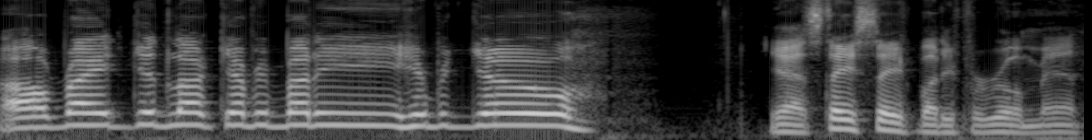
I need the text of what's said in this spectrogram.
All right, good luck, everybody. Here we go. Yeah, stay safe, buddy, for real, man.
